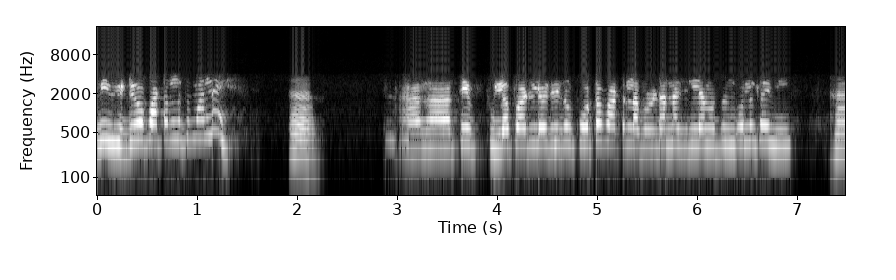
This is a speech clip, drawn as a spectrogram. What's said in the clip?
मी व्हिडिओ पाठवला तुम्हाला. हा. आणि ते फुलं पडले होते तो फोटो पाठवला बुलढाणा जिल्ह्यामधून बोलत आहे मी. हा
